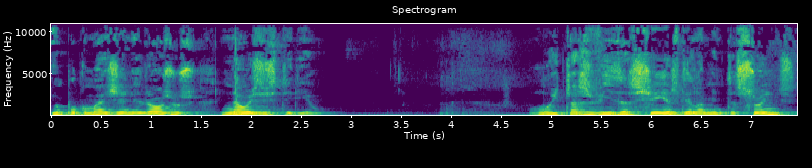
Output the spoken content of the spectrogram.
e um pouco mais generosos, não existiriam. Muitas vidas cheias de lamentações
